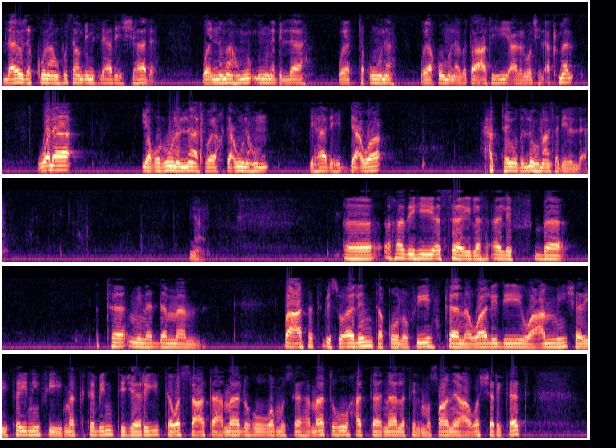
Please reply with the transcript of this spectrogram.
لا يزكون أنفسهم بمثل هذه الشهادة وإنما هم يؤمنون بالله ويتقونه ويقومون بطاعته على الوجه الأكمل ولا يغرون الناس ويخدعونهم بهذه الدعوة حتى يضلوهم عن سبيل الله. نعم. آه هذه السائلة ألف باء. تاء من الدمام. بعثت بسؤال تقول فيه كان والدي وعمي شريكين في مكتب تجاري توسعت أعماله ومساهماته حتى نالت المصانع والشركات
